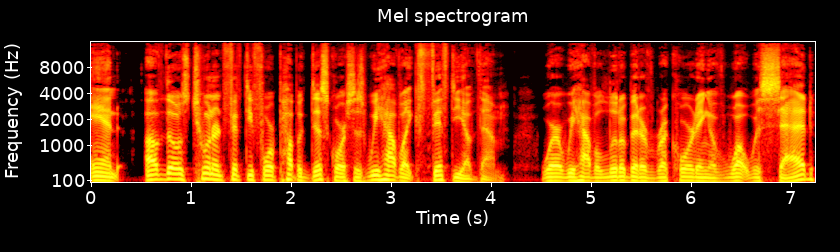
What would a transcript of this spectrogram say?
And of those 254 public discourses, we have like 50 of them where we have a little bit of recording of what was said.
